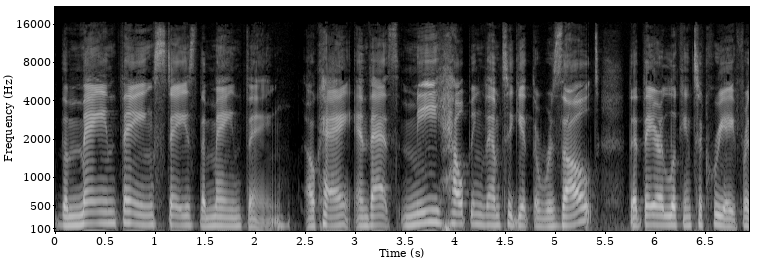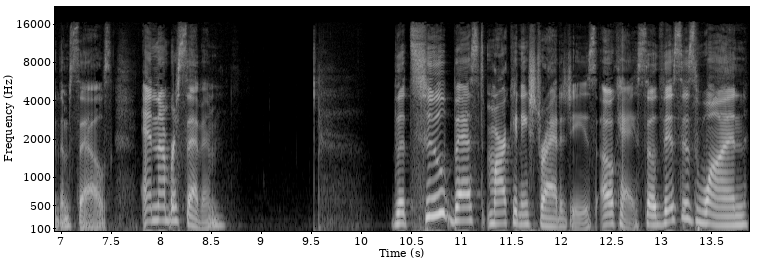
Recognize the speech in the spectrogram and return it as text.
the main thing stays the main thing. Okay. And that's me helping them to get the result that they are looking to create for themselves. And number seven, the two best marketing strategies. Okay. So this is one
